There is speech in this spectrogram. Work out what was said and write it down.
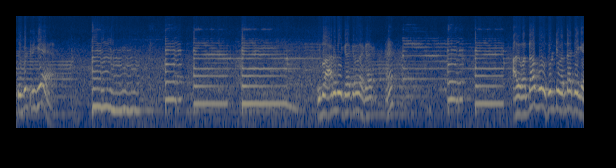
இந்த இப்ப அரபி கேட்கறதா கேட்க அது வந்தா போற சுருட்டி வந்தாச்சுங்க.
